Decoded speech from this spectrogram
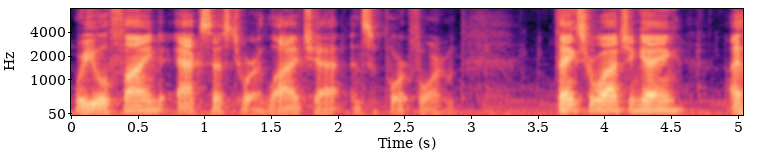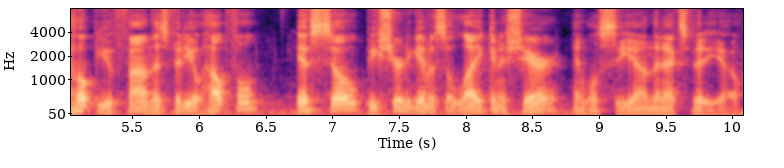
where you will find access to our live chat and support forum. Thanks for watching gang. I hope you found this video helpful. If so, be sure to give us a like and a share and we'll see you on the next video.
